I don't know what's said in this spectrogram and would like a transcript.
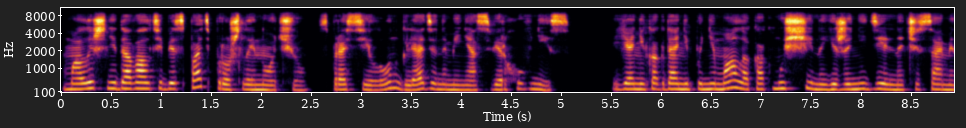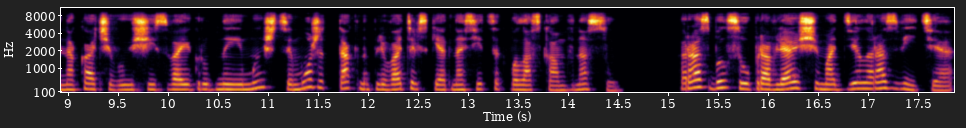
«Малыш не давал тебе спать прошлой ночью?» – спросил он, глядя на меня сверху вниз. Я никогда не понимала, как мужчина, еженедельно часами накачивающий свои грудные мышцы, может так наплевательски относиться к волоскам в носу. Раз был соуправляющим отдела развития,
